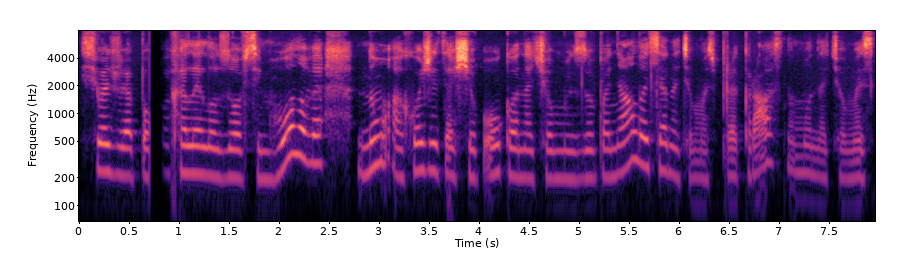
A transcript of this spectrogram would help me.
щось вже похилило зовсім голови. Ну, а хочеться, щоб око на чомусь зупинялося, на чомусь прекрасному, на чомусь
